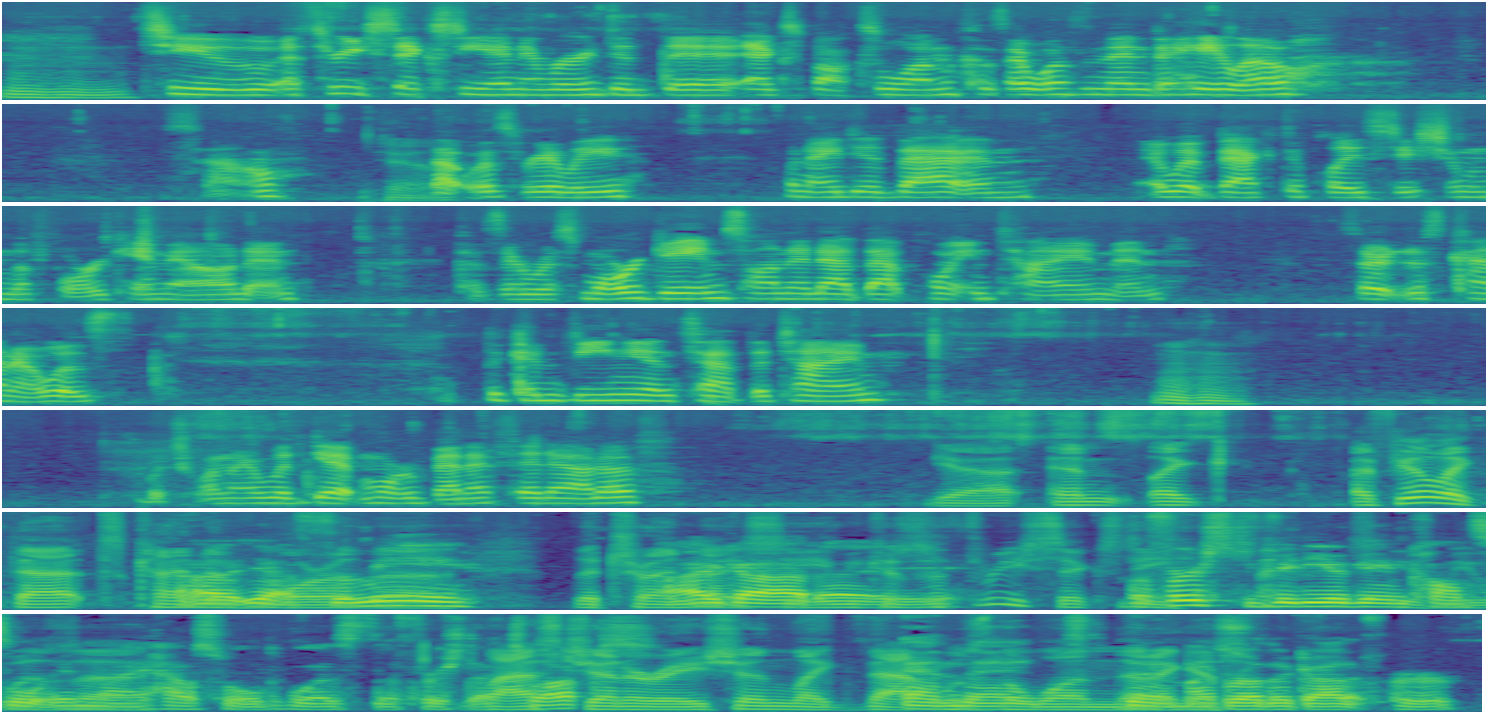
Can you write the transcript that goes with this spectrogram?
mm-hmm. to a 360. I never did the Xbox One because I wasn't into Halo. So yeah. that was really when I did that, and I went back to PlayStation when the 4 came out, and because there was more games on it at that point in time, and so it just kind of was the convenience at the time. Mm-hmm. Which one I would get more benefit out of? Yeah, and like I feel like that's kind uh, of uh, yeah, more for of me. The, the trend I, I got because the 360 the first video game console me, in my household was the first last Xbox. generation like that and was the one that I my guess brother got it for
